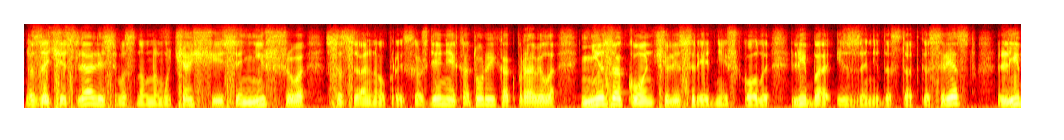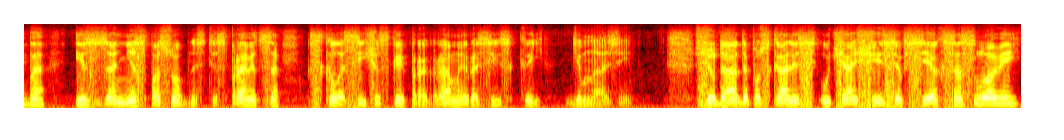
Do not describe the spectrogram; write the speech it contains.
зачислялись в основном учащиеся низшего социального происхождения, которые, как правило, не закончили средней школы, либо из-за недостатка средств, либо из-за неспособности справиться с классической программой российской гимназии. Сюда допускались учащиеся всех сословий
